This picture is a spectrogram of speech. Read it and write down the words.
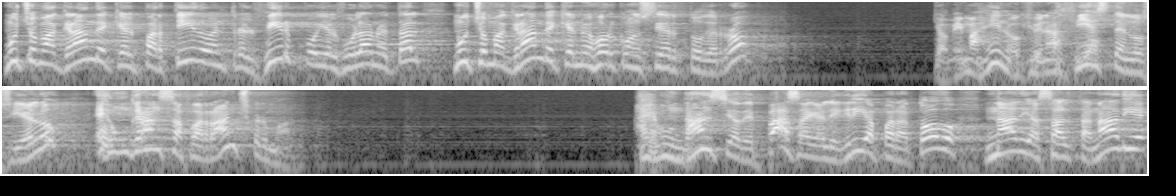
Mucho más grande que el partido entre el Firpo y el fulano y tal. Mucho más grande que el mejor concierto de rock. Yo me imagino que una fiesta en los cielos es un gran zafarrancho, hermano. Hay abundancia de paz, hay alegría para todo, nadie asalta a nadie,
